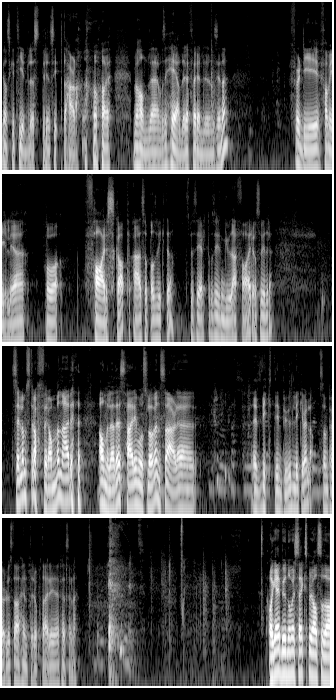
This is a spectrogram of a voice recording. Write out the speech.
ganske tidløst prinsipp, det her, da. Å behandle, si, hedre foreldrene sine. Fordi familie og farskap er såpass viktig. Da. Spesielt siden Gud er far, osv. Selv om strafferammen er annerledes her i Mosloven, så er det et viktig bud likevel, da, som Paulus da henter opp der i Feserne. Ok, Bud nummer seks blir altså da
